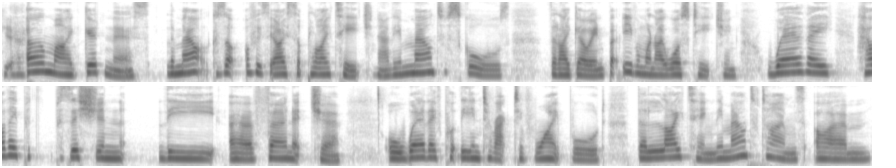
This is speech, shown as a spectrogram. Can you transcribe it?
yeah. Oh my goodness. The amount, because obviously I supply teach now, the amount of schools that I go in, but even when I was teaching, where they, how they p- position the uh, furniture or where they've put the interactive whiteboard, the lighting, the amount of times um,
